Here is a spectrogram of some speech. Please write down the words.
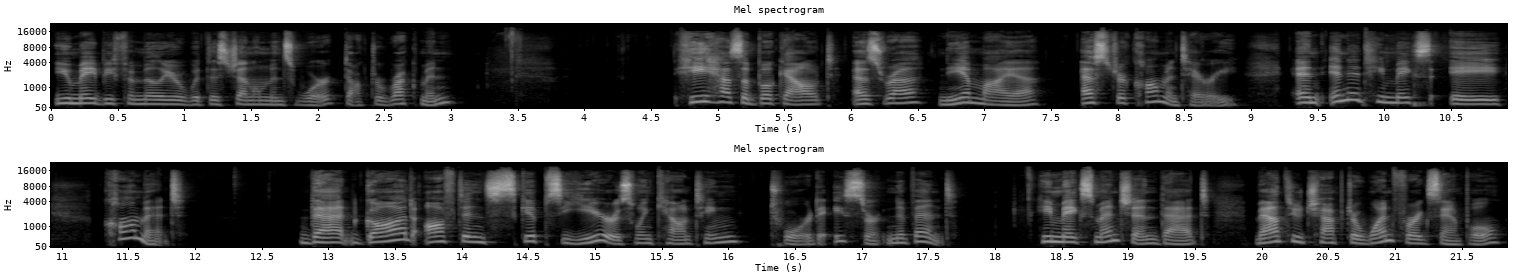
you may be familiar with this gentleman's work, Dr. Ruckman. He has a book out, Ezra, Nehemiah, Esther Commentary, and in it he makes a comment that God often skips years when counting toward a certain event. He makes mention that Matthew chapter 1, for example,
